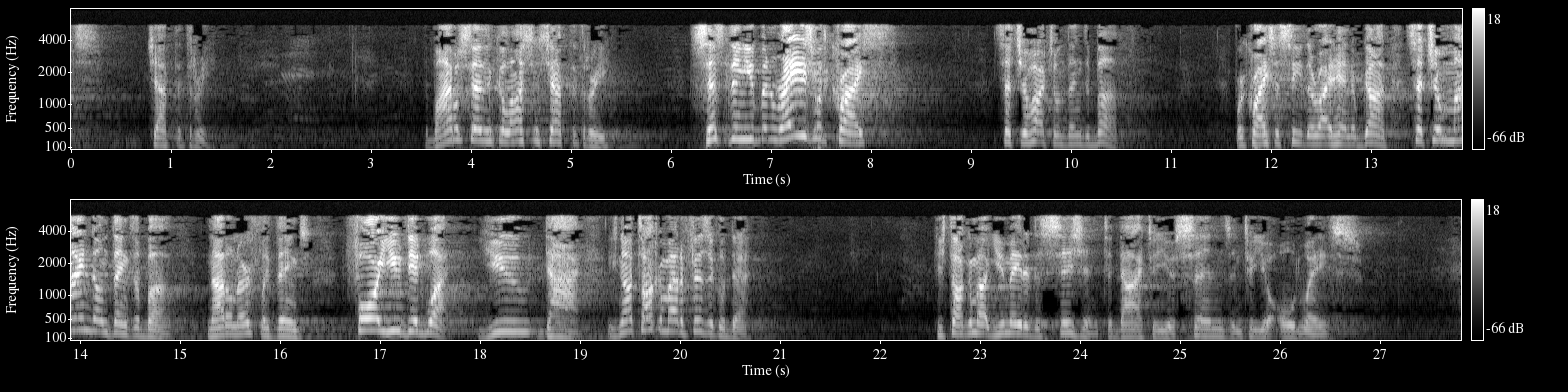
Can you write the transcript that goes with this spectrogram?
chapter 3. The Bible says in Colossians chapter 3, since then you've been raised with Christ, set your hearts on things above. Where Christ is seated at the right hand of God. Set your mind on things above, not on earthly things. For you did what? You died. He's not talking about a physical death. He's talking about you made a decision to die to your sins and to your old ways.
